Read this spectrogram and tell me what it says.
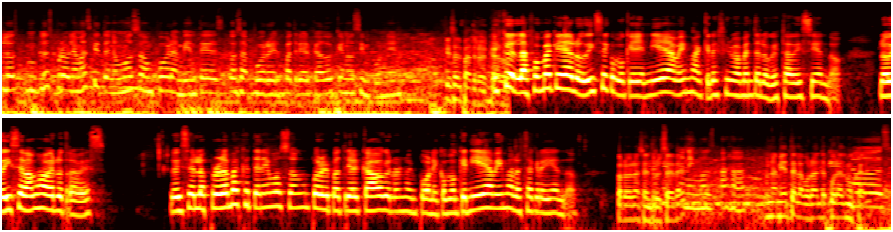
Los, los, los problemas que tenemos son por ambientes, o sea, por el patriarcado que nos imponen. ¿Qué es el patriarcado? Es que la forma que ella lo dice, como que ni ella misma cree firmemente lo que está diciendo. Lo dice, vamos a ver otra vez. Lo dice, los problemas que tenemos son por el patriarcado que nos lo impone, como que ni ella misma lo está creyendo. problemas entre ustedes? Tenemos, ajá. Un ambiente laboral de puras mujeres.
